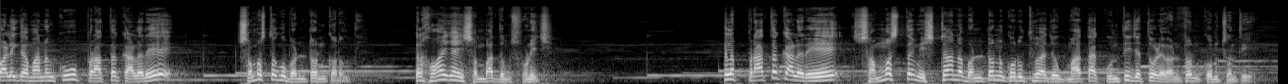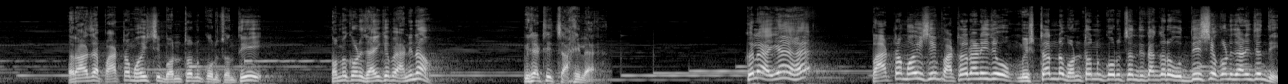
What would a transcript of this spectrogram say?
ବାଳିକାମାନଙ୍କୁ ପ୍ରାତଃକାଳରେ ସମସ୍ତଙ୍କୁ ବଣ୍ଟନ କରନ୍ତି କହିଲେ ହଁ ଆଜ୍ଞା ଏ ସମ୍ବାଦ ମୁଁ ଶୁଣିଛି କହିଲେ ପ୍ରାତଃକାଳରେ ସମସ୍ତେ ମିଷ୍ଟାନ୍ନ ବଣ୍ଟନ କରୁଥିବା ଯେଉଁ ମାତା କୁନ୍ତି ଯେତେବେଳେ ବଣ୍ଟନ କରୁଛନ୍ତି ରାଜା ପାଟ ମହିଷି ବଣ୍ଟନ କରୁଛନ୍ତି ତମେ କ'ଣ ଯାଇ କେବେ ଆଣିନ ପିଲାଟି ଚାହିଁଲା କହିଲେ ଆଜ୍ଞା ପାଟ ମହିଷି ପାଟରାଣୀ ଯେଉଁ ମିଷ୍ଟାନ୍ନ ବଣ୍ଟନ କରୁଛନ୍ତି ତାଙ୍କର ଉଦ୍ଦେଶ୍ୟ କ'ଣ ଜାଣିଛନ୍ତି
